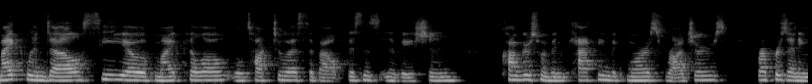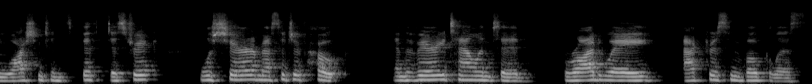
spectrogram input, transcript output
Mike Lindell, CEO of My Pillow, will talk to us about business innovation. Congresswoman Cathy McMorris Rodgers, representing Washington's 5th District, will share a message of hope, and the very talented Broadway actress and vocalist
